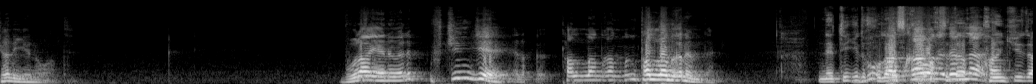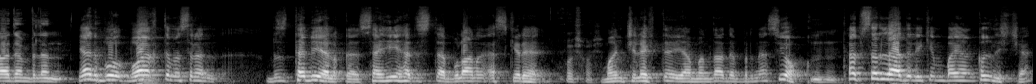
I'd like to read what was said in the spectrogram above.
yana yenib oldi. Bular yenib olib uchinchi tanlanganning tanlangan hamda natijada xulosa qancha yuz odam bilan ya'ni bu boyaqda masalan biz tabiiy halqi sahih hadisda bularning askari manchilikda ya manda deb bir narsa yo'q. Tafsirlarda lekin bayon qilinishicha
